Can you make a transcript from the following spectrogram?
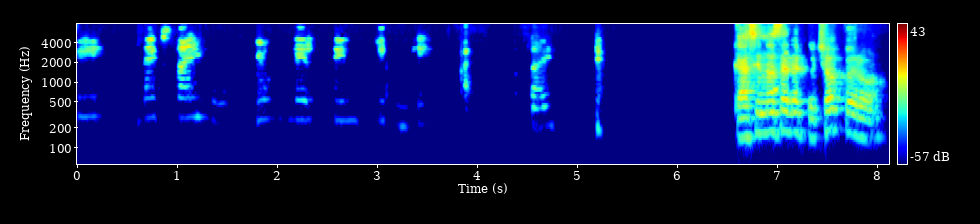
See Next time you will sing with me. Casi no se le escuchó, pero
